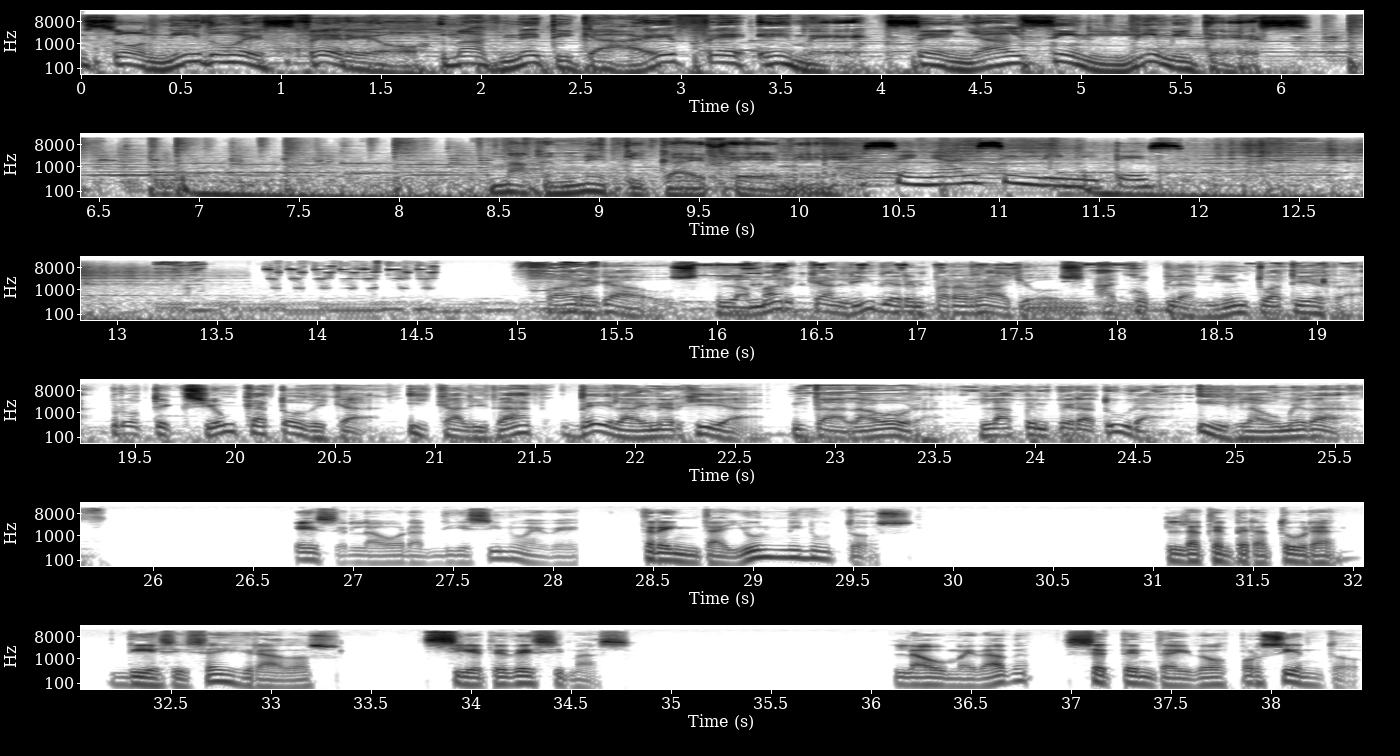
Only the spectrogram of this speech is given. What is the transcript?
en sonido esféreo, magnética FM, señal sin límites. Magnética FM. Señal sin límites. Faragaos, la marca líder en pararrayos, acoplamiento a tierra, protección catódica y calidad de la energía. Da la hora, la temperatura y la humedad. Es la hora 19, 31 minutos. La temperatura 16 grados, 7 décimas. La humedad 72%.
